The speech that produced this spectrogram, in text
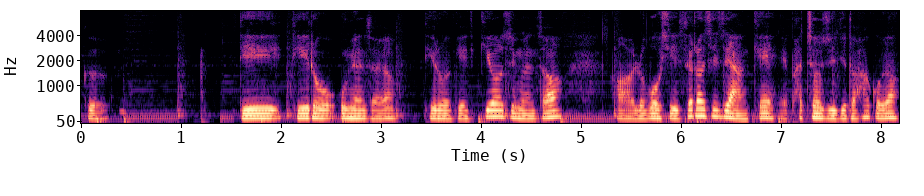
그 뒤, 뒤로 오면서요. 뒤로 이렇게 끼워주면서 어, 로봇이 쓰러지지 않게 받쳐주기도 하고요.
